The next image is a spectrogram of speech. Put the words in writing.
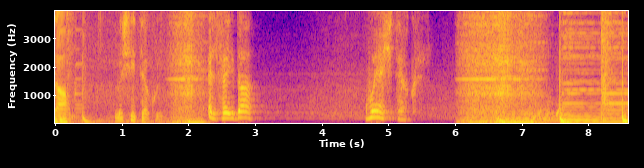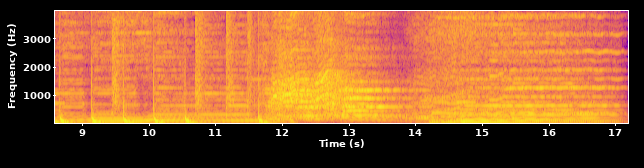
الفايدة. ماشي تاكل. الفايدة واش تاكل؟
